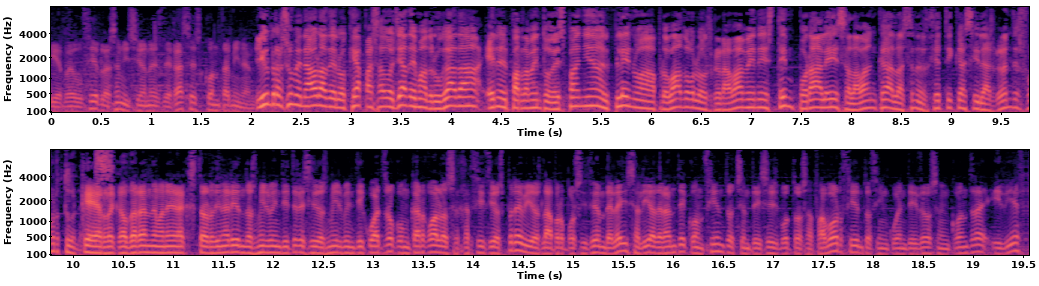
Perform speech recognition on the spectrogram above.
y reducir las emisiones de gases contaminantes. Y un resumen ahora de lo que ha pasado ya de madrugada en el Parlamento de España. El Pleno ha aprobado los gravámenes temporales a la banca, a las energéticas y las grandes fortunas. Que recaudarán de manera extraordinaria en 2023 y 2024 con cargo a los ejercicios previos. La proposición de ley salía adelante con 186 votos a favor, 152 en contra y 10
